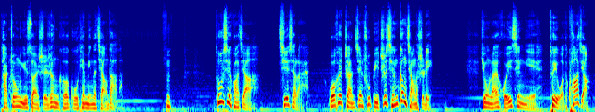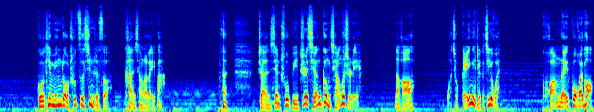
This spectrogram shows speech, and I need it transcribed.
他终于算是认可古天明的强大了。哼，多谢夸奖，接下来。我会展现出比之前更强的实力，用来回敬你对我的夸奖。古天明露出自信之色，看向了雷霸。哼，展现出比之前更强的实力。那好，我就给你这个机会。狂雷破坏炮！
